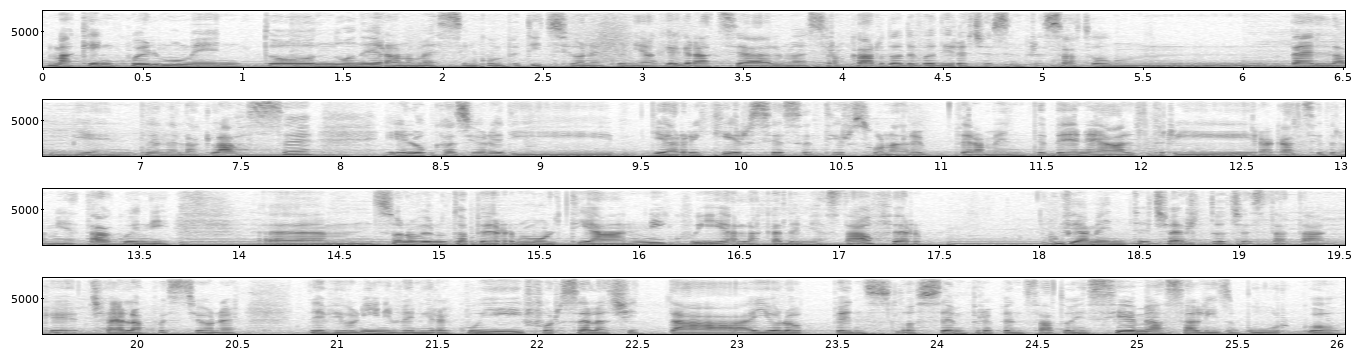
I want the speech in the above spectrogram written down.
ma che in quel momento non erano messi in competizione, quindi anche grazie al maestro Accardo devo dire c'è sempre stato un bell'ambiente nella classe e l'occasione di, di arricchirsi e sentir suonare veramente bene altri ragazzi della mia età, quindi ehm, sono venuta per molti anni qui all'Accademia Stauffer. Ovviamente certo c'è stata anche c'è la questione dei violini, venire qui, forse la città, io l'ho, pens- l'ho sempre pensato insieme a Salisburgo,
